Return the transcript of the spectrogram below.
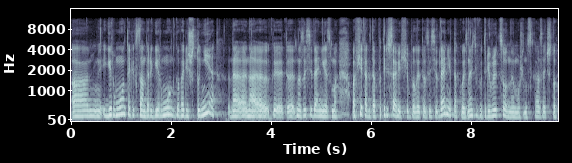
Гермонт, Александр Гермонт говорит, что нет, на, на, на заседании ЭСМА, вообще тогда потрясающе было это заседание, такое, знаете, вот революционное, можно сказать, что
